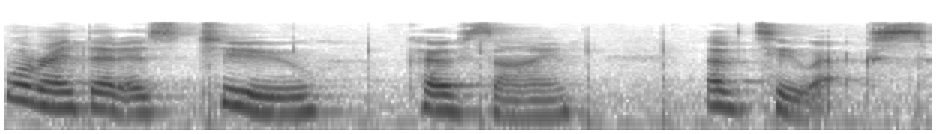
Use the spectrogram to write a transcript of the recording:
We'll write that as 2 cosine of 2x.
